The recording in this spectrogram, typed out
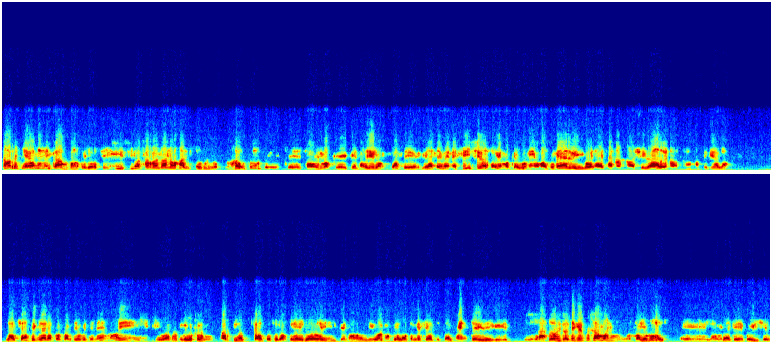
no replegando en el campo, pero sí, sí aferrándonos al segundo que, que sabemos que, que, nos dieron grandes, grandes beneficios, sabemos que algunos íbamos a tener y bueno, esa no, no ha llegado, no, no hemos tenido la, la chance clara por partido que tenemos y, bueno, creo que fue un partido chato 0 a 0 y que nos obligó a cambiar la estrategia totalmente y de que las dos estrategias que usamos nos, salió mal. Eh, la verdad que después hice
